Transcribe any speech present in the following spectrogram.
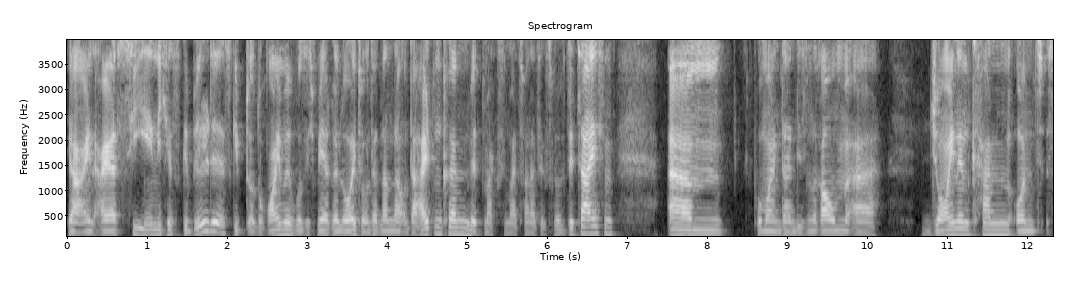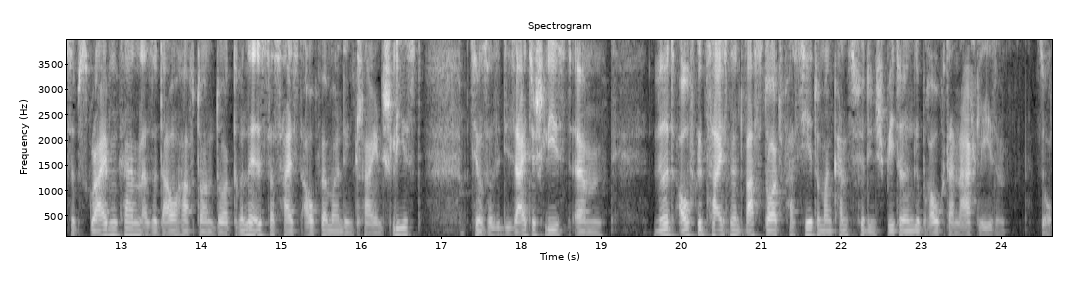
ja, ein IRC-ähnliches Gebilde. Es gibt dort Räume, wo sich mehrere Leute untereinander unterhalten können mit maximal 256 Zeichen. Ähm, wo man dann diesen Raum äh, joinen kann und subscriben kann, also dauerhaft dort, dort drinne ist. Das heißt, auch wenn man den Client schließt, beziehungsweise die Seite schließt, ähm, wird aufgezeichnet, was dort passiert und man kann es für den späteren Gebrauch dann nachlesen. So.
